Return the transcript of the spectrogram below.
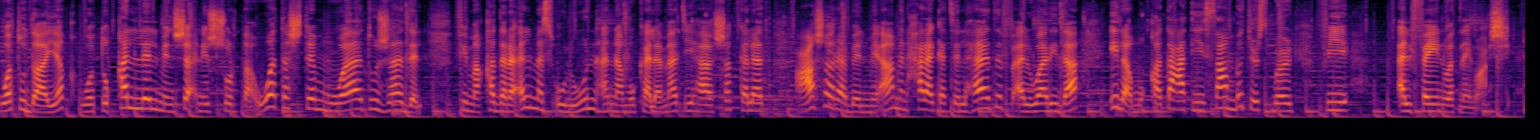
وتضايق وتقلل من شأن الشرطة وتشتم وتجادل فيما قدر المسؤولون أن مكالماتها شكلت 10% من حركة الهاتف الواردة إلى مقاطعة سان بطرسبرغ في 2022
